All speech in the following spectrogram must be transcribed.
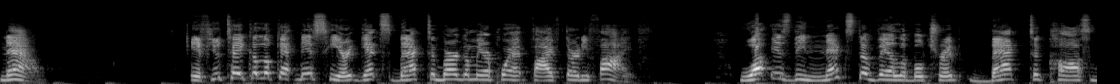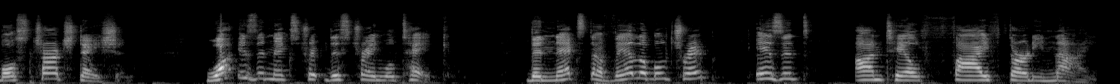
Now, if you take a look at this here, it gets back to Bergam Airport at 535. What is the next available trip back to Cosmos Church Station? What is the next trip this train will take? The next available trip isn't until 539.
